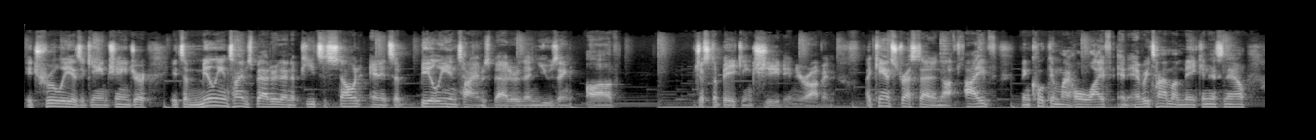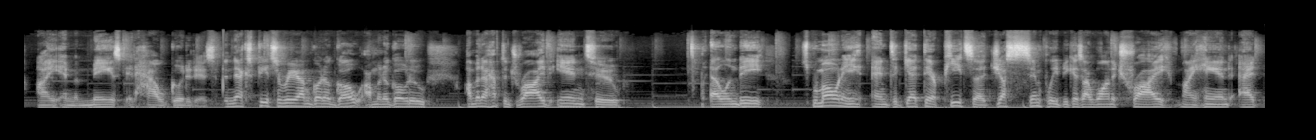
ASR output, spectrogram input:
it truly is a game changer. It's a million times better than a pizza stone, and it's a billion times better than using a just a baking sheet in your oven. I can't stress that enough. I've been cooking my whole life and every time I'm making this now, I am amazed at how good it is. The next pizzeria I'm gonna go, I'm gonna go to, I'm gonna have to drive into L&B Spumoni and to get their pizza just simply because I want to try my hand at,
